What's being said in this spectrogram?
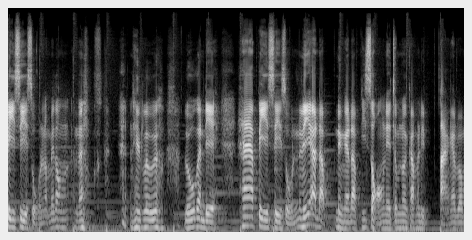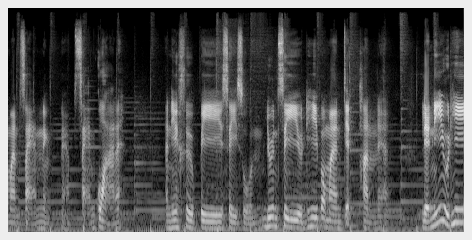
ปี 40 เราไม่ต้องอันนี้รู้รู้กันดี 5 ปี 40 อันนี้อันดับ 1 อันดับที่2เนี่ยจำนวนการผลิตต่างกันประมาณแสนหนึ่งนะครับแสนกว่านะ อันนี้คือปี 40 UNC อยู่ที่ประมาณ 7,000นะครับเหรียญนี้อยู่ที่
